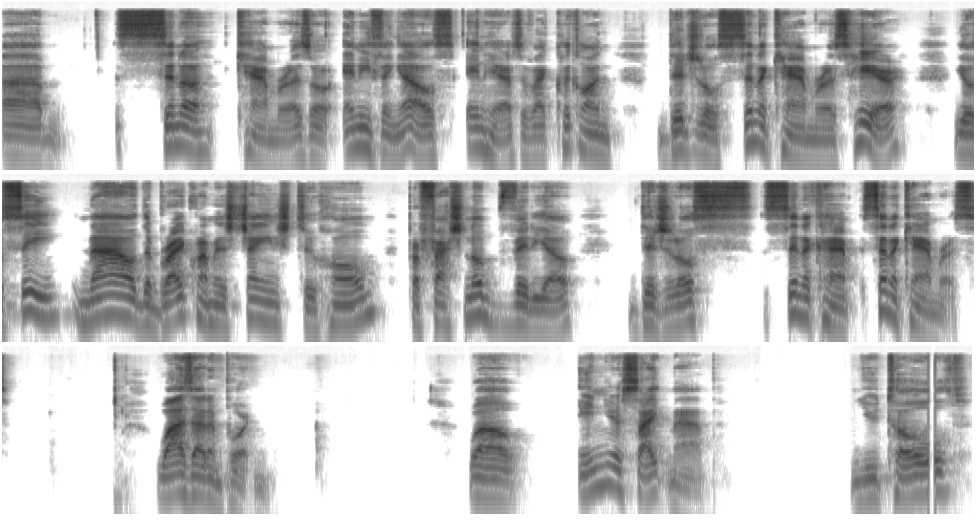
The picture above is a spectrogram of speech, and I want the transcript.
um, Cine cameras or anything else in here, so if I click on digital Cine cameras here, you'll see now the breadcrumb has changed to home, professional video, digital Cine cameras. Why is that important? Well, in your sitemap, you told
